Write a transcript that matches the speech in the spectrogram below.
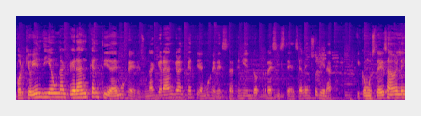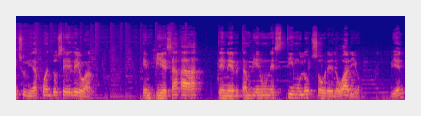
porque hoy en día una gran cantidad de mujeres, una gran, gran cantidad de mujeres está teniendo resistencia a la insulina y como ustedes saben, la insulina cuando se eleva empieza a tener también un estímulo sobre el ovario, ¿bien?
